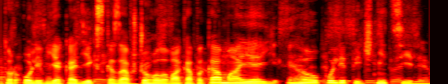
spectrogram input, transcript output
сенатор Олів'є Кадік сказав, що голова КПК має й геополітичні цілі.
